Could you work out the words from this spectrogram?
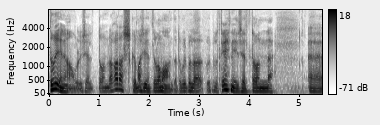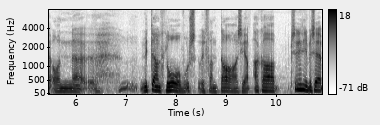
tõenäoliselt on väga raske masinatel omandada, võib-olla, võib-olla tehniliselt on, äh, on äh, mitte ainult loovus või fantaasia, aga see on inimese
